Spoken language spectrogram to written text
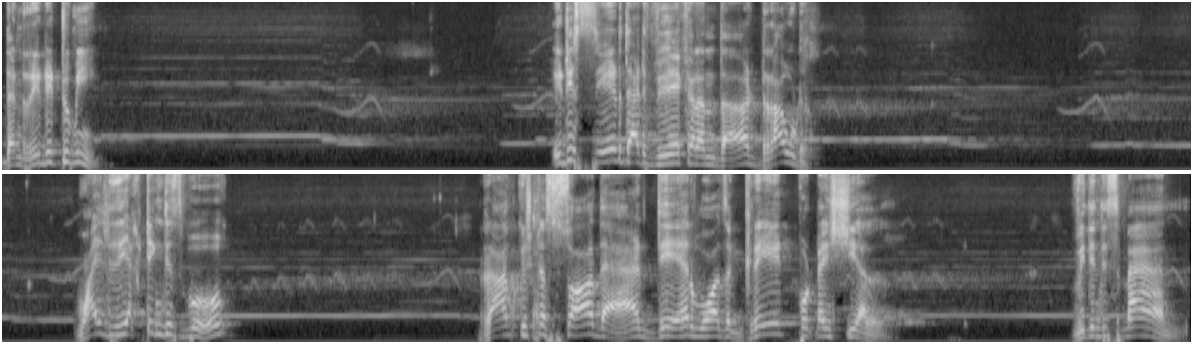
then read it to me. It is said that Vivekananda drowned while reacting this book. Ramakrishna saw that there was a great potential within this man.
